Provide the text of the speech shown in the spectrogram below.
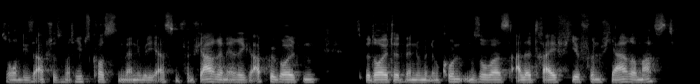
So, und diese Abschluss- und Vertriebskosten werden über die ersten fünf Jahre in der Regel abgegolten. Das bedeutet, wenn du mit einem Kunden sowas alle drei, vier, fünf Jahre machst,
